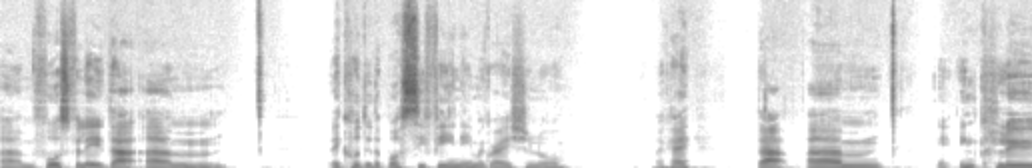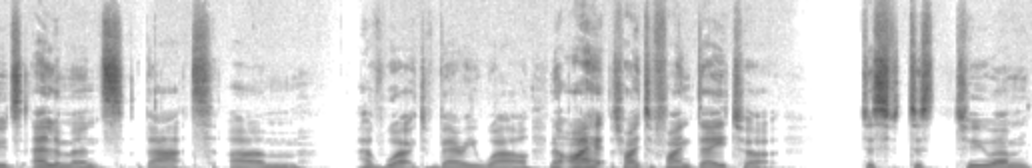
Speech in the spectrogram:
um, forcefully. That um, they called it the Bossi Fini immigration law. Okay, that um, includes elements that um, have worked very well. Now, I tried to find data to to to. Um,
